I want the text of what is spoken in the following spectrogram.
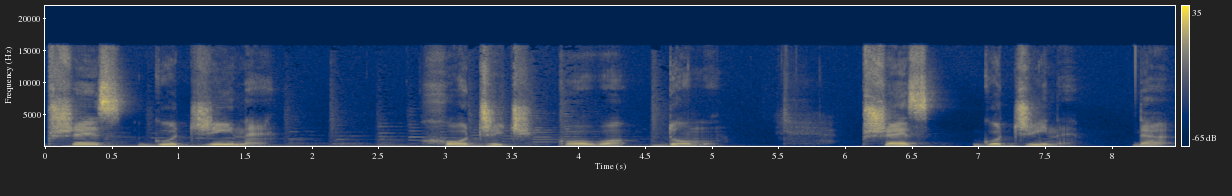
przez godzinę chodzić koło domu? Przez godzinę. Да?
